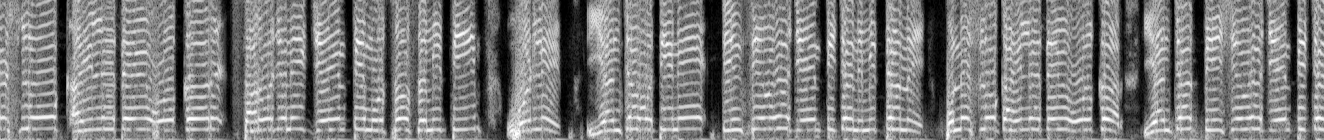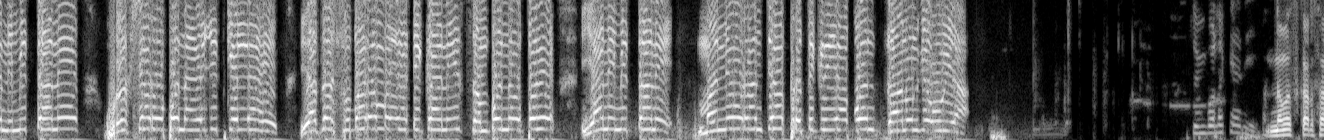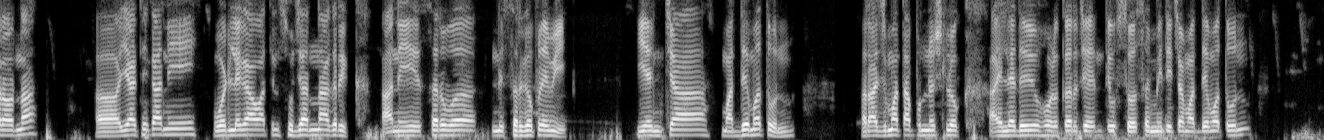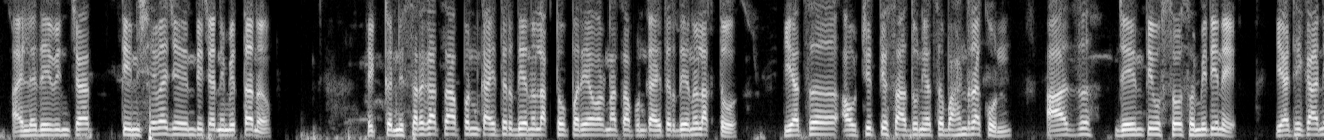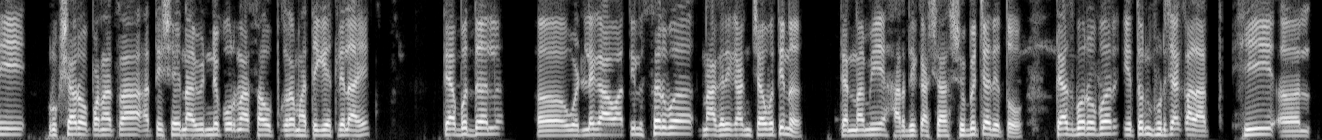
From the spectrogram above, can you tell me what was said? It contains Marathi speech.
पुण्यश्लोक अहिल्यादेवी होळकर सार्वजनिक जयंती महोत्सव समिती वडले यांच्या वतीने तीनशेव्या जयंतीच्या निमित्ताने पुण्यश्लोक अहिल्यादेवी होळकर यांच्या तीनशेव्या जयंतीच्या निमित्ताने वृक्षारोपण आयोजित केले आहे. याचा शुभारंभ या ठिकाणी संपन्न होतोय. या निमित्ताने मान्यवरांच्या प्रतिक्रिया आपण जाणून घेऊया. नमस्कार सर्वांना. या ठिकाणी वडले गावातील सुजान नागरिक आणि सर्व निसर्गप्रेमी यांच्या माध्यमातून राजमाता पुण्यश्लोक अहिल्यादेवी होळकर जयंती उत्सव समितीच्या माध्यमातून अहिल्यादेवींच्या तीनशेव्या जयंतीच्या निमित्तानं एक निसर्गाचा आपण काहीतरी देणं लागतो पर्यावरणाचं आपण काहीतरी देणं लागतो याचं औचित्य साधून याचं भान राखून आज जयंती उत्सव समितीने या ठिकाणी वृक्षारोपणाचा अतिशय नाविन्यपूर्ण असा उपक्रम हाती घेतलेला आहे. त्याबद्दल वडले गावातील सर्व नागरिकांच्या वतीनं त्यांना मी हार्दिक अशा शुभेच्छा देतो. त्याचबरोबर इथून पुढच्या काळात ही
